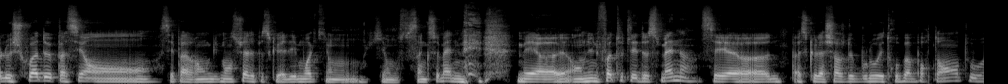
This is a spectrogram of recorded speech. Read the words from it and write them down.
le choix de passer en, c'est pas vraiment bimensuel, parce qu'il y a des mois qui ont, qui ont cinq semaines, mais mais euh, en une fois toutes les deux semaines, c'est parce que la charge de boulot est trop importante ou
